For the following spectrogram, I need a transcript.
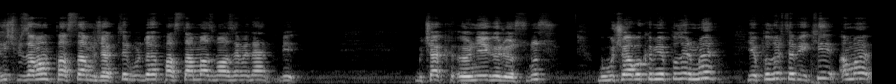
hiçbir zaman paslanmayacaktır. Burada paslanmaz malzemeden bir bıçak örneği görüyorsunuz. Bu bıçağa bakım yapılır mı? Yapılır tabii ki ama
